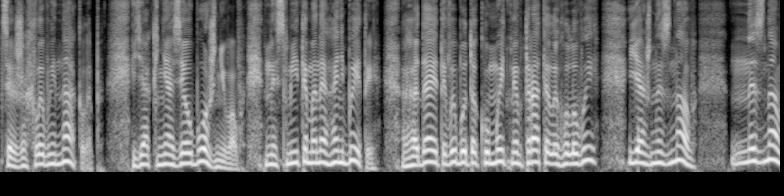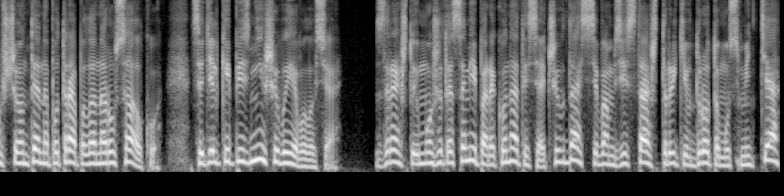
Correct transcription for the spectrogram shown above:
Це жахливий наклеп. Я князя обожнював. Не смійте мене ганьбити. Гадаєте, ви б таку мить не втратили голови? Я ж не знав, не знав, що антена потрапила на русалку. Це тільки пізніше виявилося. Зрештою, можете самі переконатися, чи вдасться вам зі ста штриків дротом у сміття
